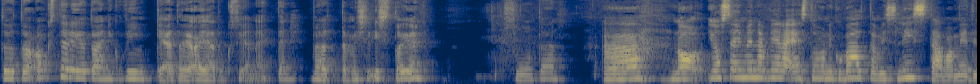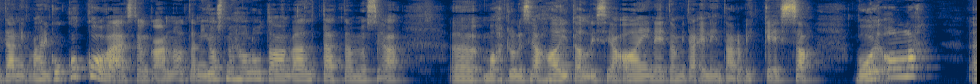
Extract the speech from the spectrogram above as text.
tuota, onko teillä jotain niin vinkkejä tai ajatuksia näiden välttämislistojen suuntaan? Äh, no, jos ei mennä vielä edes tuohon niinku välttämislistaan, vaan mietitään niinku vähän niinku koko väestön kannalta, niin jos me halutaan välttää tämmöisiä ö, mahdollisia haitallisia aineita, mitä elintarvikkeissa voi olla, ö,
